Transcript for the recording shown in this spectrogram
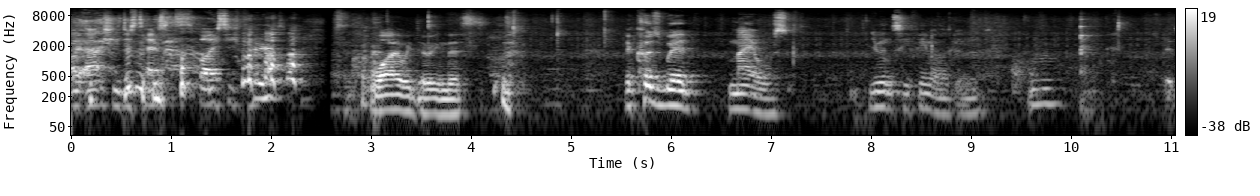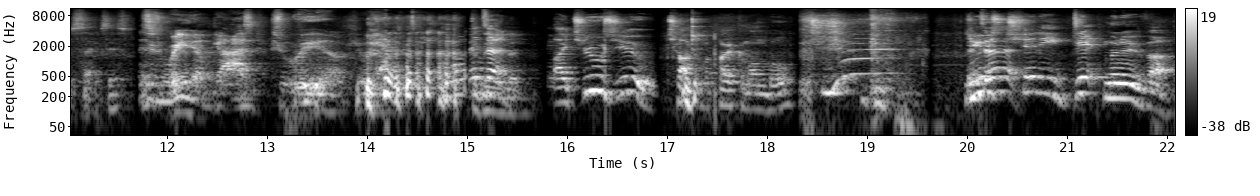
I actually detest spicy food Why are we doing this? because we're males. You wouldn't see females doing this. Mm-hmm. It's sexist. This is real, guys. It's real. Vincent, I choose you. Chuck my Pokemon ball. Use chili dip maneuver.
